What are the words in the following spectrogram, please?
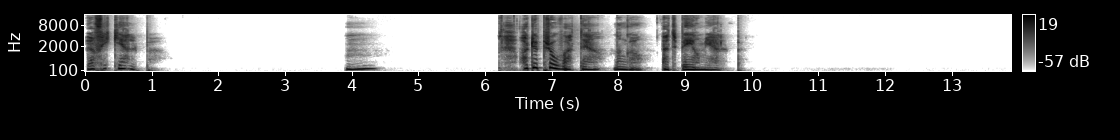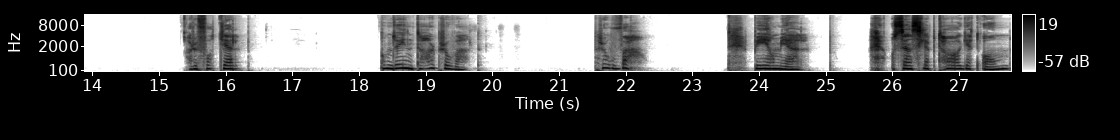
jag fick hjälp. Mm. Har du provat det någon gång? Att be om hjälp? Har du fått hjälp? Om du inte har provat, prova. Be om hjälp och sen släpp taget om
